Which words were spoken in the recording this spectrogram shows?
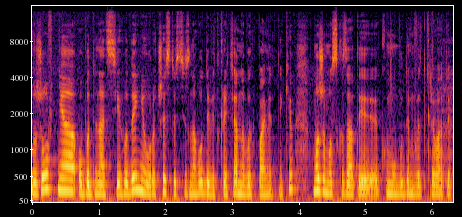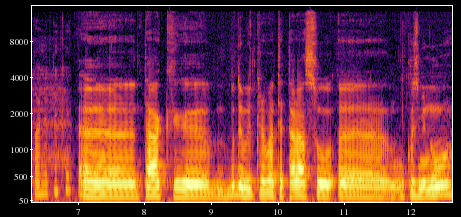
жовтня об 11 годині урочистості з нагоди відкриття нових пам'ятників. Можемо сказати, кому будемо відкривати пам'ятники? Е, так, е, будемо відкривати Тарасу е, Кузьміну.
